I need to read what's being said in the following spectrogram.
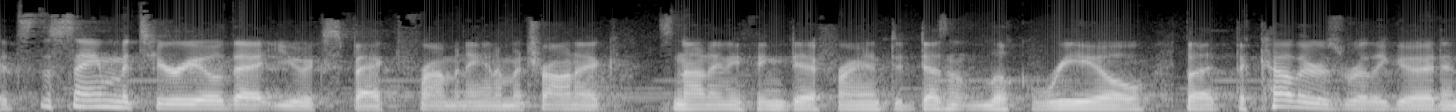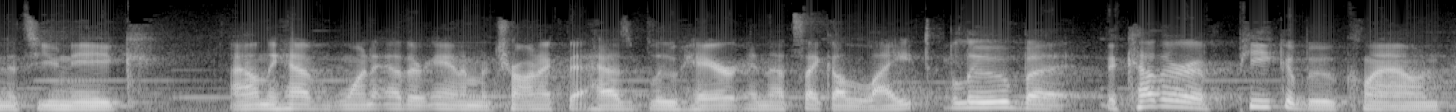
It's the same material that you expect from an animatronic. It's not anything different. It doesn't look real, but the color is really good and it's unique. I only have one other animatronic that has blue hair, and that's like a light blue, but the color of Peekaboo Clown,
